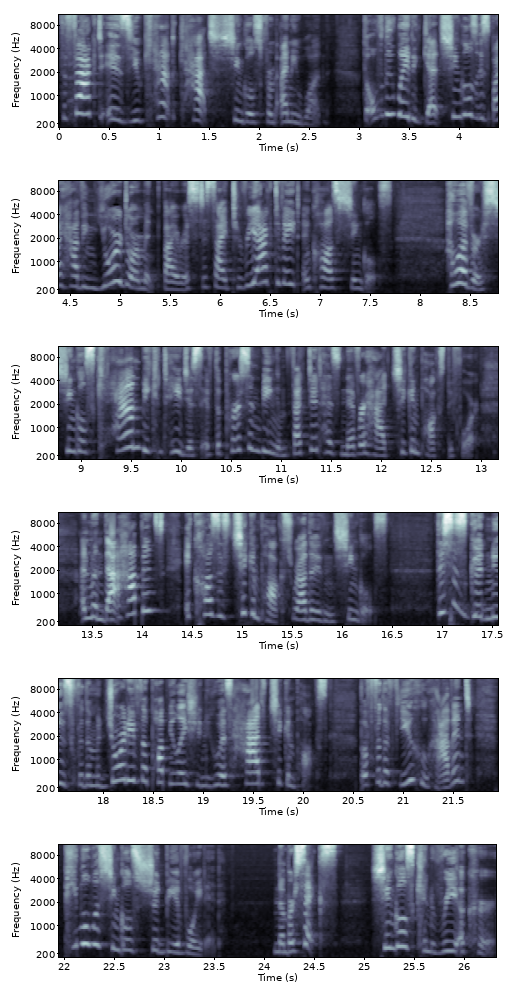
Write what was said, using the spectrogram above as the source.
The fact is, you can't catch shingles from anyone. The only way to get shingles is by having your dormant virus decide to reactivate and cause shingles. However, shingles can be contagious if the person being infected has never had chickenpox before. And when that happens, it causes chickenpox rather than shingles. This is good news for the majority of the population who has had chickenpox, but for the few who haven't, people with shingles should be avoided. Number 6. Shingles can reoccur.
